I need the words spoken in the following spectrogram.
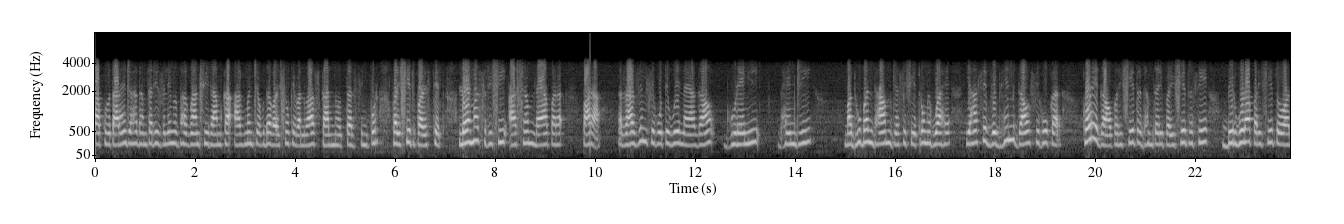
आपको बता रहे हैं, जहाँ धमतरी ज़िले में भगवान श्री राम का आगमन चौदह वर्षों के वनवास काल में उत्तर सिंहपुर परिक्षेत्र पर स्थित लोहमस ऋषि आश्रम नया पारा, राजिम से होते हुए नया गाँव भूड़ेनी भेंड्री, मधुबन धाम जैसे क्षेत्रों में हुआ है। यहाँ से विभिन्न गाँव से होकर कोरे गाँव परिक्षेत्र धमतरी परिक्षेत्र से, बिरगुड़ा परिक्षेत्र और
